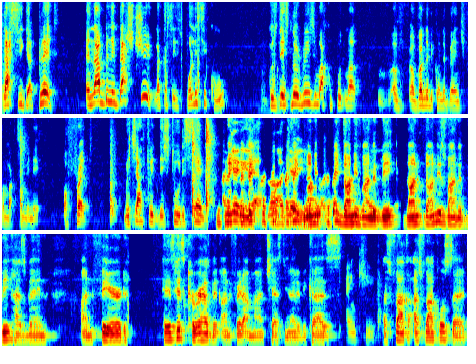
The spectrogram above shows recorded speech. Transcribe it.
That's you get played, and I believe that's true. Like I said, it's political because there's no reason why I could put my uh, uh, Van de Beek on the bench for McTominay or Fred, which I think they still the same. I get I you. think, I think, I get think, you. Donny, I think Donny van de Beek, Don, Donny's van de Beek has been unfair. His his career has been unfair at Manchester United because, Thank you. as Flacco, as Flacco said,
